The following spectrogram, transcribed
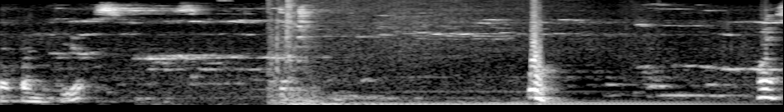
Lapan ya. Oh. What?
